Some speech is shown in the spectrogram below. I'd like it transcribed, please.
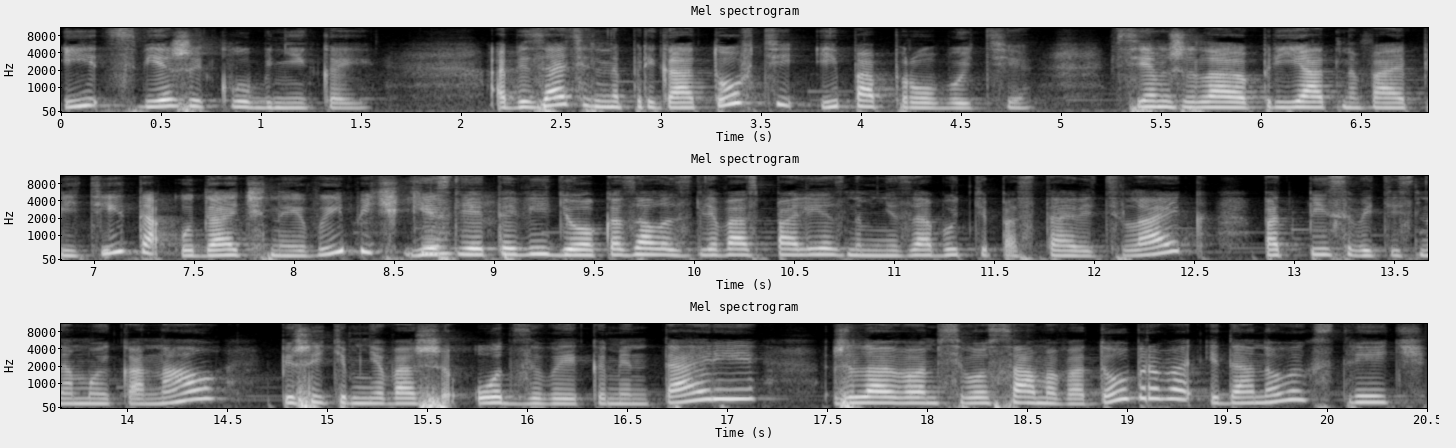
и свежей клубникой. Обязательно приготовьте и попробуйте. Всем желаю приятного аппетита, удачной выпечки. Если это видео оказалось для вас полезным, не забудьте поставить лайк, подписывайтесь на мой канал, пишите мне ваши отзывы и комментарии. Желаю вам всего самого доброго и до новых встреч.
